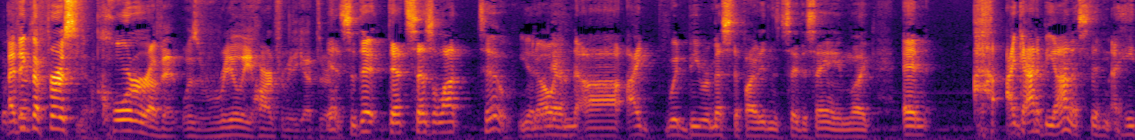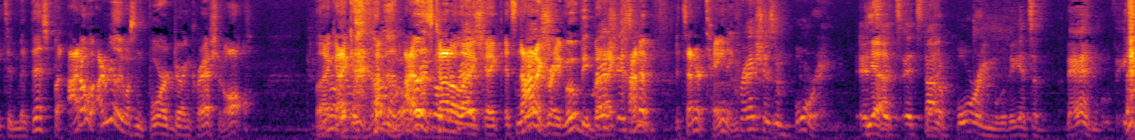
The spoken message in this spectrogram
The I think the first- first quarter of it was really hard for me to get through. Yeah, so that that says a lot too, you know. Yeah. And uh, I would be remiss if I didn't say the same. Like, and I got to be honest, and I hate to admit this, but I don't. I really wasn't bored during Crash at all. Like, No, I, no, no, no. I was kind of like, like, it's not Crash- a great movie, but Crash I kind of it's entertaining. Crash isn't boring. It's, Yeah, it's, it's not a boring movie. It's a bad movie.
